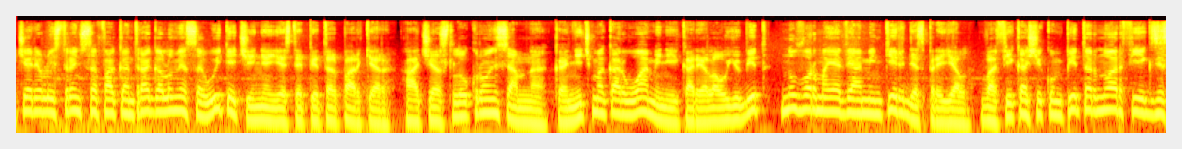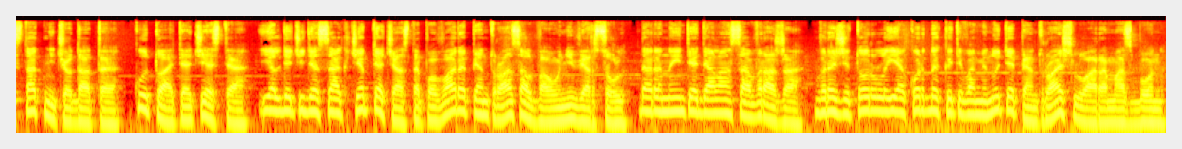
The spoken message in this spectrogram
cere lui Strange să facă întreaga lume să uite cine este Peter Parker. Acest lucru înseamnă că nici măcar oamenii care l-au iubit nu vor mai avea amintiri despre el. Va fi ca și cum Peter nu ar fi existat niciodată. Cu toate acestea, el decide să accepte această povară pentru a salva universul. Dar înainte de a lansa vraja, vrăjitorul îi acordă câteva minute pentru a-și lua rămas bun.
